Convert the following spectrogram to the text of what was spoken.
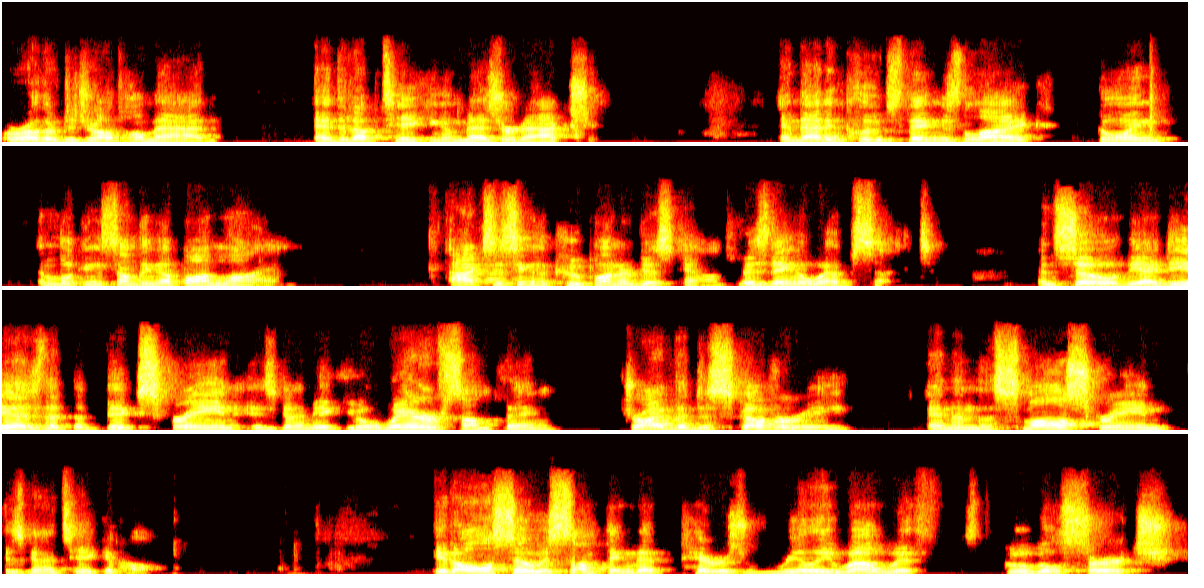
or other digital home ad ended up taking a measured action. And that includes things like going and looking something up online, accessing a coupon or discount, visiting a website. And so the idea is that the big screen is going to make you aware of something, drive the discovery, and then the small screen is going to take it home. It also is something that pairs really well with Google search.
